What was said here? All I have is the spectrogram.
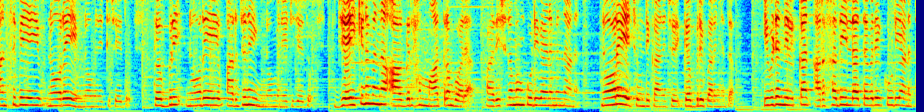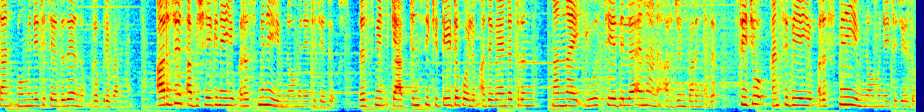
അൻസിബയെയും നോറയെയും നോമിനേറ്റ് ചെയ്തു. ഗബ്രി നോറയെയും അർജുനെയും നോമിനേറ്റ് ചെയ്തു. ജയിക്കണമെന്ന ആഗ്രഹം മാത്രം പോരാ. പരിശ്രമം കൂടി വേണമെന്നാണ് നോറയെ ചൂണ്ടിക്കാണിച്ച് ഗബ്രി പറഞ്ഞത്. ഇവിടെ നിൽക്കാൻ അർഹതയില്ലാത്തവരെ കൂടിയാണ് താൻ നോമിനേറ്റ് ചെയ്തത് എന്നും ഗബ്രി പറഞ്ഞു. അർജുൻ അഭിഷേകിനെയും റസ്മിനെയും നോമിനേറ്റ് ചെയ്തു. റസ്മിൻ ക്യാപ്റ്റൻസി കിട്ടിയിട്ട് പോലും അത് വേണ്ടത്ര നന്നായി യൂസ് ചെയ്തില്ല എന്നാണ് അർജുൻ പറഞ്ഞത്. സിജു അൻസിബിയെയും റസ്മിനെയും നോമിനേറ്റ് ചെയ്തു.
